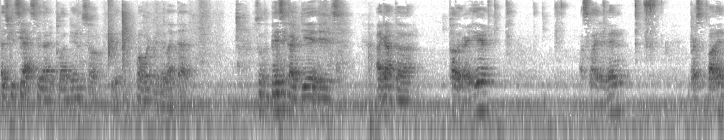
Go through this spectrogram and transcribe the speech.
As you can see, I still got it plugged in, so it won't work with it like that. So the basic idea is I got the pellet right here. I slide it in, press the button.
